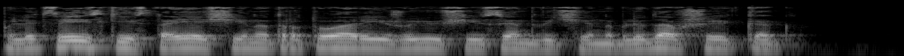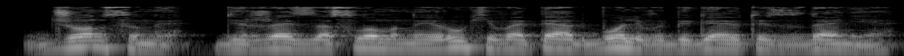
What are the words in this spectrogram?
Полицейские, стоящие на тротуаре и жующие сэндвичи, наблюдавшие, как Джонсоны, держась за сломанные руки, вопя от боли, выбегают из здания.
